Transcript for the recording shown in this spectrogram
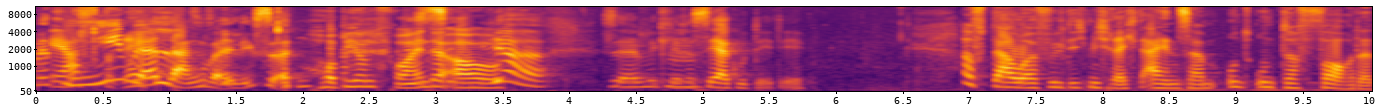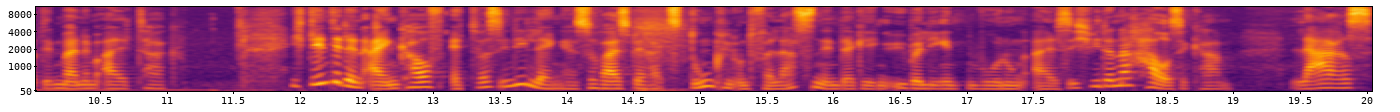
wird Erst nie recht. mehr langweilig sein. Hobby und Freunde Das- auch. Ja, das ist ja wirklich eine sehr gute Idee. Auf Dauer fühlte ich mich recht einsam und unterfordert in meinem Alltag. Ich dehnte den Einkauf etwas in die Länge, so war es bereits dunkel und verlassen in der gegenüberliegenden Wohnung, als ich wieder nach Hause kam. Lars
